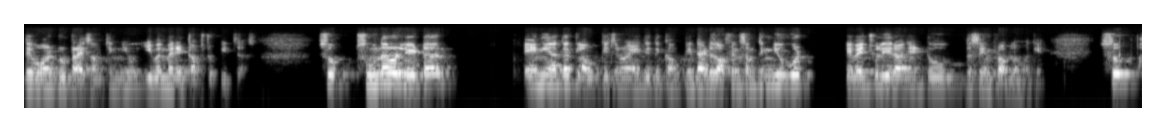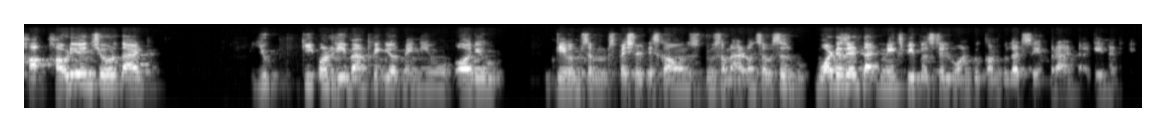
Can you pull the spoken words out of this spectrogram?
they want to try something new even when it comes to pizzas. So sooner or later any other cloud kitchen or any other company that is offering something new would eventually run into the same problem again. So how, how do you ensure that you keep on revamping your menu or you give them some special discounts, do some add-on services. What is it that makes people still want to come to that same brand again and again?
